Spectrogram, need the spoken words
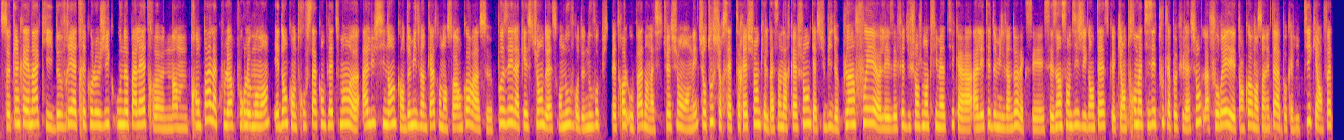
Ce quinquennat qui devrait être écologique ou ne pas l'être euh, n'en prend pas la couleur pour le moment et donc on trouve ça complètement euh, hallucinant qu'en 2024 on en soit encore à se poser la question de est-ce qu'on ouvre de nouveaux puits de pétrole ou pas dans la situation on est. Surtout sur cette région qui est le bassin d'Arcachon qui a subi de plein fouet euh, les effets du changement climatique à, l'été 2022 avec ces, incendies gigantesques qui ont traumatisé toute la population la forêt est encore dans un état apocalyptique et en fait,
